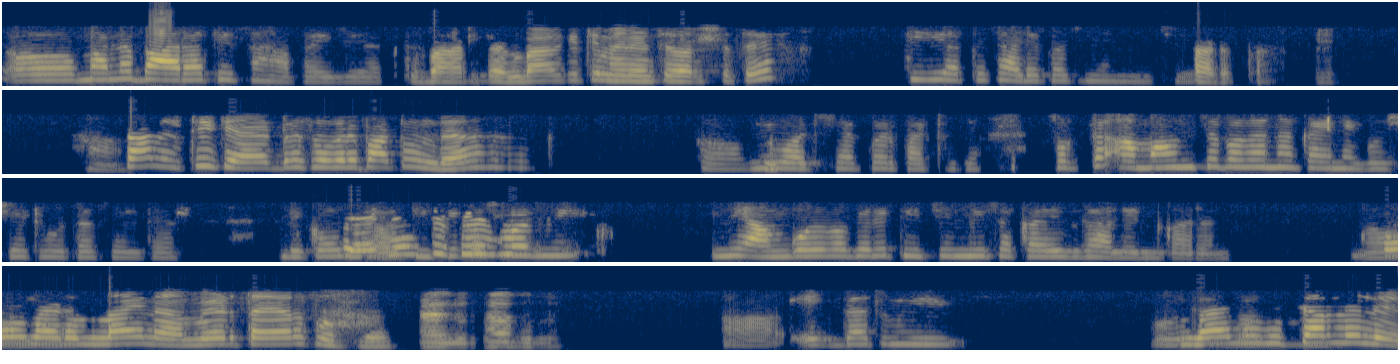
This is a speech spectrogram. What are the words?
अ, मला बारा ते सहा पाहिजे आता. बाळ बाळ किती महिन्याचे वर्षाचे ती? आता साडेपाच महिन्याची. आहे. साडेपाच. हां. चालेल ठीक आहे. ऍड्रेस वगैरे पाठवून द्या. अ, मी व्हॉट्सॲपवर पाठवते फक्त अमाऊंटचं बघा ना काही नेगोशिएट होत असेल तर. बिकॉज Agency तिची fees कशी मध्ये- मी मी आंघोळ वगैरे तिची मी सकाळीच घालेन कारण. हो मॅडम नाही ना मेड तयारच होत नाही. अ, एकदा तुम्ही नाही मी विचारलेले.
